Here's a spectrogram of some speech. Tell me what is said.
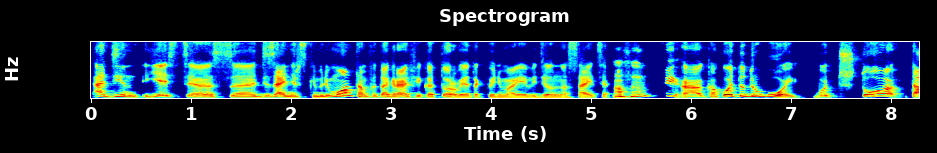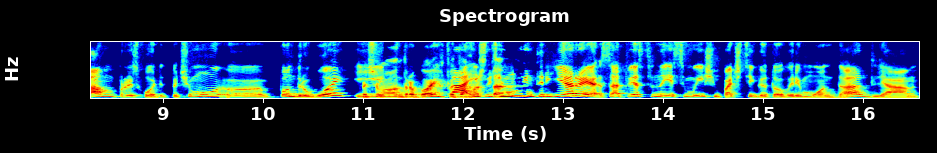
один есть э, с дизайнерским ремонтом, фотографии которого, я так понимаю, я видела на сайте, а uh-huh. какой-то другой. Вот что там происходит? Почему э, он другой? Почему и... он другой? Потому да, что... и почему интерьеры, соответственно, если мы ищем почти готовый ремонт, да, для...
